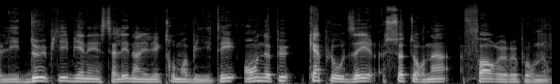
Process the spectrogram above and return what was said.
les deux pieds bien installés dans l'électromobilité. On ne peut qu'applaudir ce tournant fort heureux pour nous.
